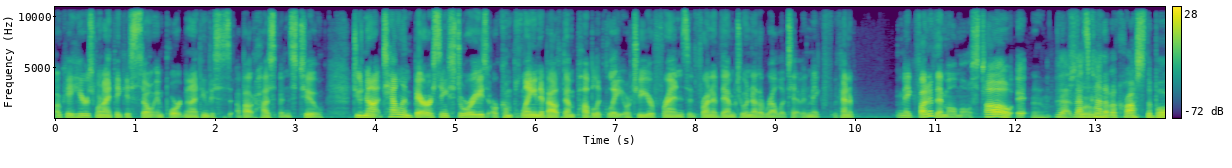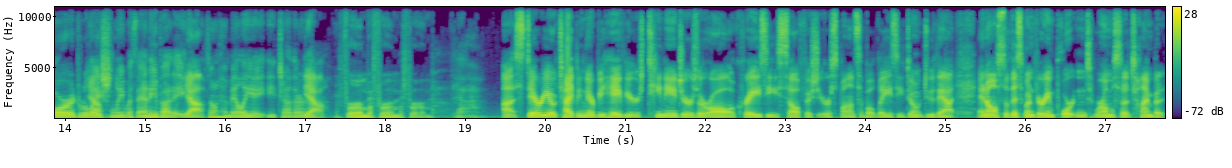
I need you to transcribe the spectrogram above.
Okay, here's one I think is so important, and I think this is about husbands too. Do not tell embarrassing stories or complain about them publicly or to your friends in front of them to another relative and make kind of make fun of them almost. Oh, it, Yeah, that, that's kind of across the board Yeah. relationally with anybody. Yeah. Don't humiliate each other. Yeah. affirm, affirm, affirm. Yeah. Uh, stereotyping their behaviors. Teenagers are all crazy, selfish, irresponsible, lazy. Don't do that. And also, this one very important. We're almost out of time, but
